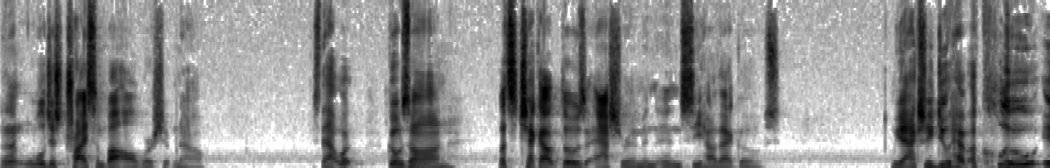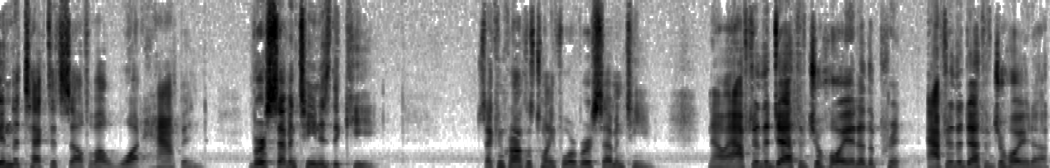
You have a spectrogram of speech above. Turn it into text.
and we'll just try some Baal worship now? Is that what goes on? Let's check out those Asherim and, and see how that goes. We actually do have a clue in the text itself about what happened. Verse 17 is the key. 2 Chronicles 24, verse 17. Now, after the death of Jehoiada the prince, after the death of Jehoiada,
